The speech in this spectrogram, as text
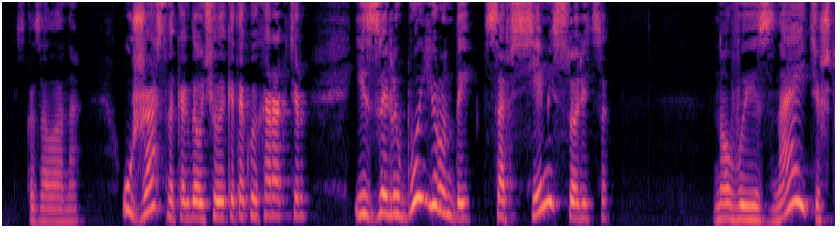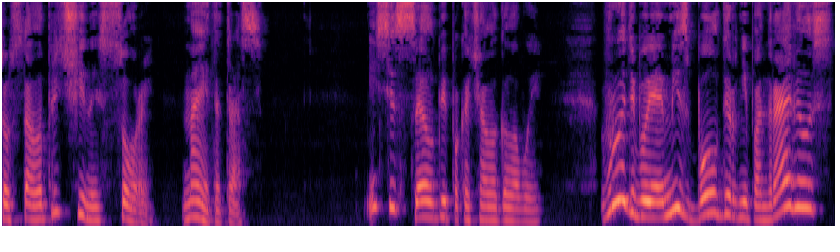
— сказала она. «Ужасно, когда у человека такой характер. Из-за любой ерунды со всеми ссорится». «Но вы знаете, что стало причиной ссоры?» на этот раз. Миссис Селби покачала головой. Вроде бы мисс Болдер не понравилось,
